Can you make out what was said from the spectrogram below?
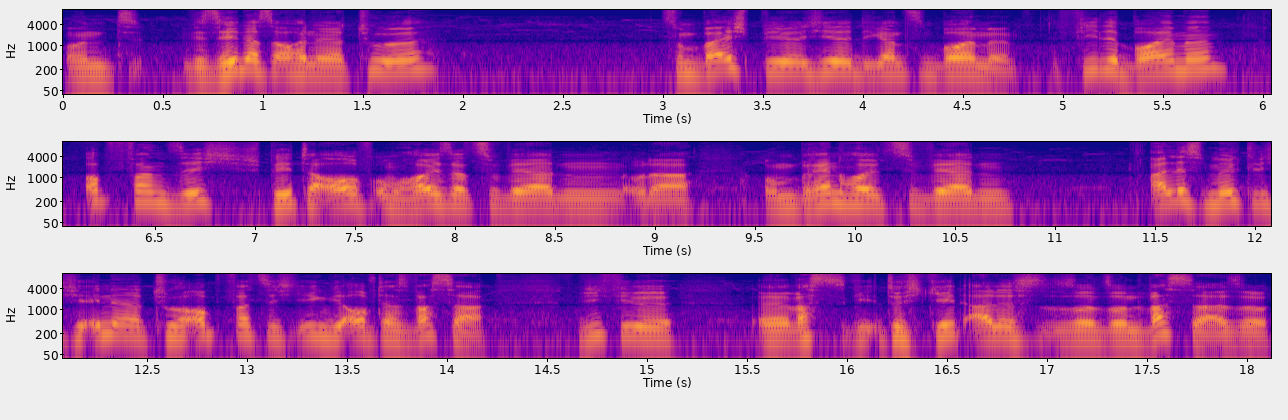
Und wir sehen das auch in der Natur. Zum Beispiel hier die ganzen Bäume. Viele Bäume opfern sich später auf, um Häuser zu werden oder um Brennholz zu werden alles Mögliche in der Natur opfert sich irgendwie auf das Wasser. Wie viel, äh, was durchgeht alles so, so ein Wasser? Also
